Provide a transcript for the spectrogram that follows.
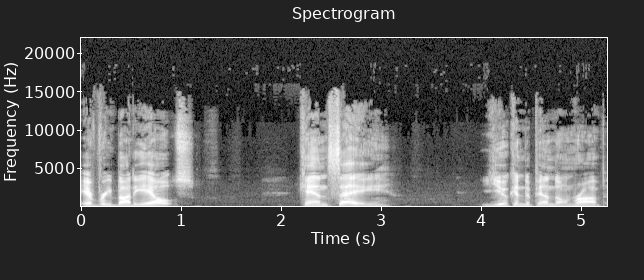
everybody else can say, you can depend on Rob.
